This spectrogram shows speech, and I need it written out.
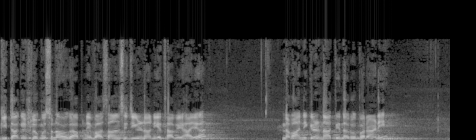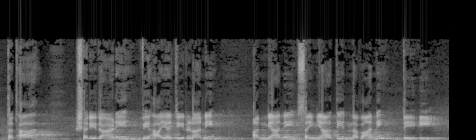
गीता के श्लोक में सुना होगा, आपने वासांश जीर्णानी यथा विहाय, नवानी गृहणाति नरोपराणी, तथा शरीराणी विहाय जीर्णानी, अन्यानी संयाति नवानी देही।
